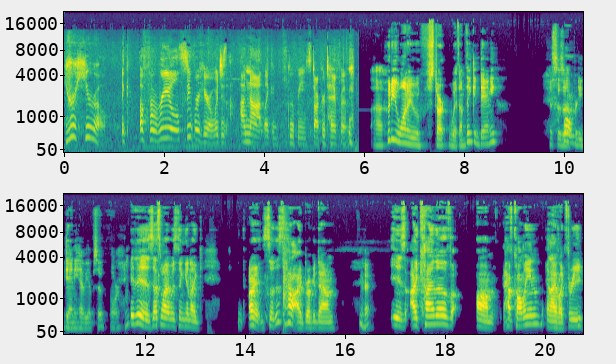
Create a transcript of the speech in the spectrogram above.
You're a hero. Like a for real superhero, which is, I'm not like a groupie stalker type. But Uh, who do you want to start with? I'm thinking Danny. This is a pretty Danny heavy episode. Or hmm? It is. That's why I was thinking, like, all right. So this is how I broke it down. okay. Is I kind of um have Colleen, and I have like three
